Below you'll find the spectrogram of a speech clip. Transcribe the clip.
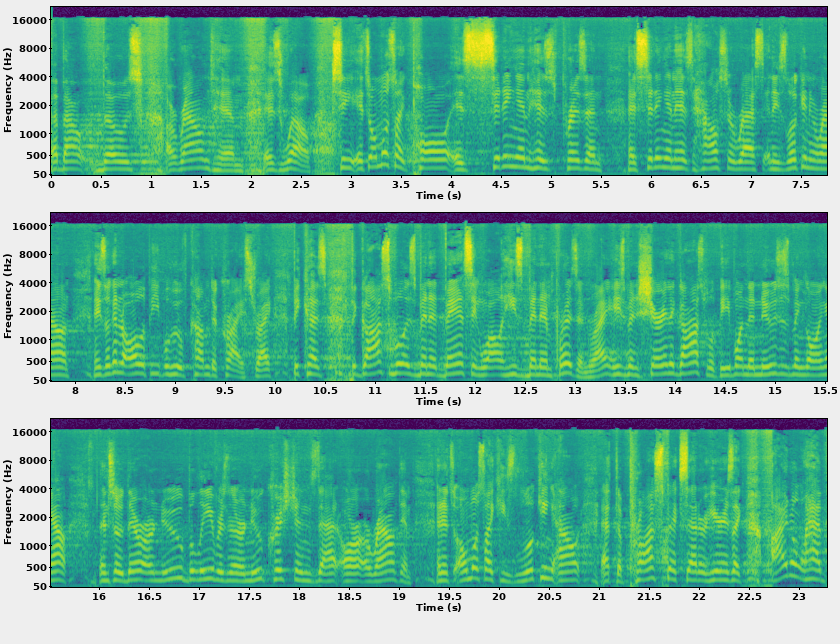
about those around him as well. See, it's almost like Paul is sitting in his prison, is sitting in his house arrest, and he's looking around and he's looking at all the people who have come to Christ, right? Because the gospel has been advancing while he's been in prison, right? He's been sharing the gospel with people, and the news has been going out. And so there are new believers and there are new Christians that are around him. And it's almost like he's looking out at the prospects that are here. He's like, I don't have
